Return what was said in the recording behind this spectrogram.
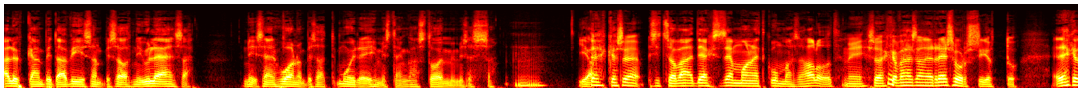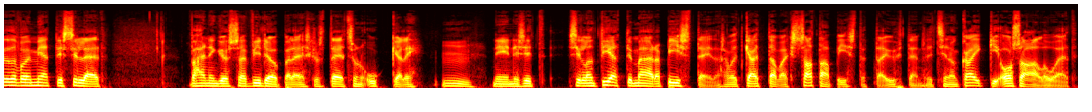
älykkäämpi tai viisampi sä oot, niin yleensä niin sen huonompi sä oot muiden ihmisten kanssa toimimisessa. Mm. Ja Ehkä se, sitten se on vähän, tiedätkö, semmoinen, että kumman sä haluat. niin, se on ehkä vähän sellainen resurssijuttu. Et ehkä tätä voi miettiä silleen, että vähän niin kuin jossain videopeleissä, kun sä teet sun ukkeli, Mm. niin, niin sit sillä on tietty määrä pisteitä. Sä voit käyttää vaikka sata pistettä yhteen. Sitten siinä on kaikki osa-alueet,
